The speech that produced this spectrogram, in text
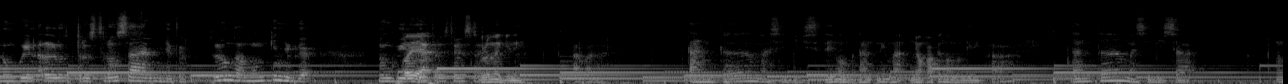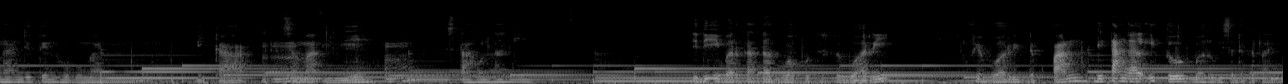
nungguin lo terus-terusan gitu. Lu nggak mungkin juga nungguin oh dia ya terus-terusan. Sebelumnya gini. Apa lah tante masih bisa dia ngomong tante ini nyokapnya ngomong gini. Tante masih bisa ngelanjutin hubungan ibarat kata gue putus Februari Februari depan di tanggal itu baru bisa dekat lagi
